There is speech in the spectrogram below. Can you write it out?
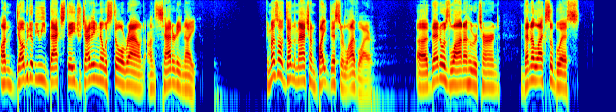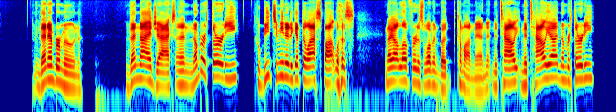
on WWE Backstage, which I didn't even know was still around on Saturday night. You must have done the match on Bite This or Livewire. Uh, then it was Lana who returned. Then Alexa Bliss. Then Ember Moon. Then Nia Jax. And then number 30, who beat Tamina to get the last spot, was and I got love for this woman, but come on, man. Natalya, Natalya number 30.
